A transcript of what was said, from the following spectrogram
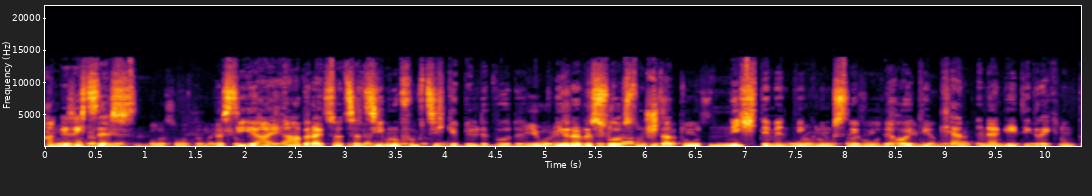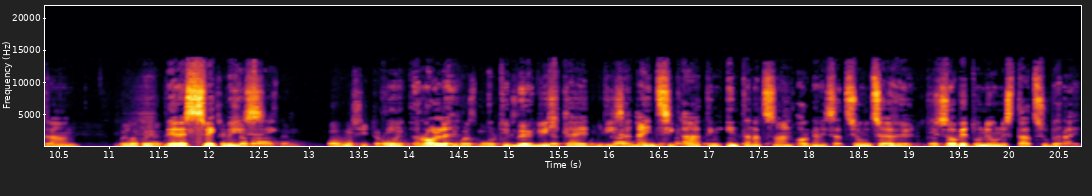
Angesichts dessen, dass die IAEA bereits 1957 gebildet wurde, ihre Ressourcen und Statuten nicht dem Entwicklungsniveau der heutigen Kernenergetik Rechnung tragen, wäre es zweckmäßig, die Rolle und die Möglichkeiten dieser einzigartigen internationalen Organisation zu erhöhen. Die Sowjetunion ist dazu bereit.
